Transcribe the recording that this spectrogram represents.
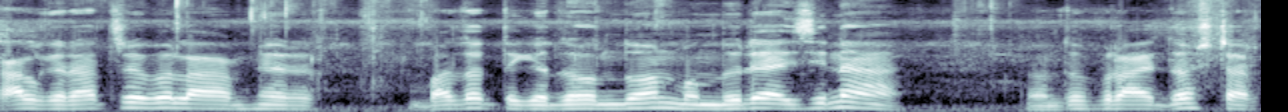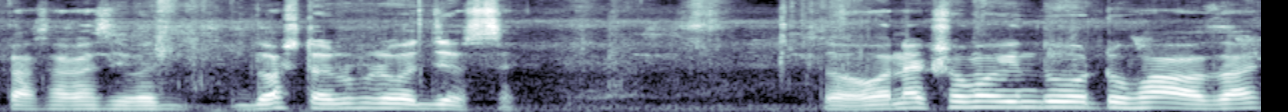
কালকে রাত্রেবেলা আপনার বাজার থেকে যখন দোকান বন্ধ করে আইছি না, তখন তো প্রায় দশটার কাছাকাছি দশটার উপরে বাজে আসছে। তো অনেক সময় কিন্তু ওটু পাওয়া যায়,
